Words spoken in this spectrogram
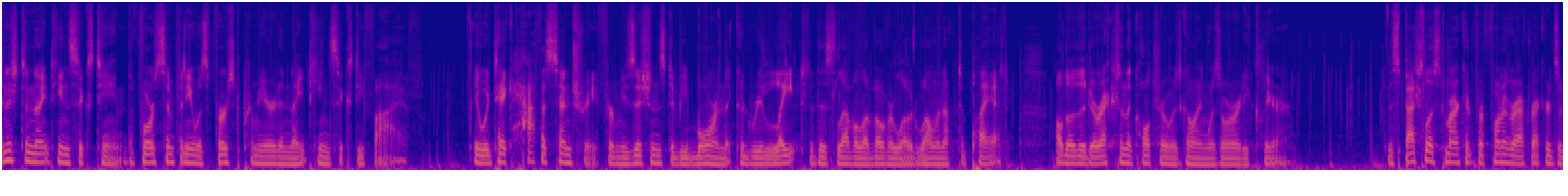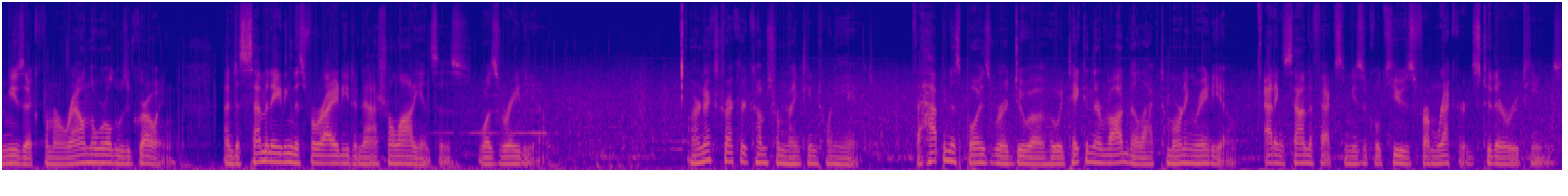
Finished in 1916, the Fourth Symphony was first premiered in 1965. It would take half a century for musicians to be born that could relate to this level of overload well enough to play it, although the direction the culture was going was already clear. The specialist market for phonograph records of music from around the world was growing, and disseminating this variety to national audiences was radio. Our next record comes from 1928. The Happiness Boys were a duo who had taken their vaudeville act to morning radio, adding sound effects and musical cues from records to their routines.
